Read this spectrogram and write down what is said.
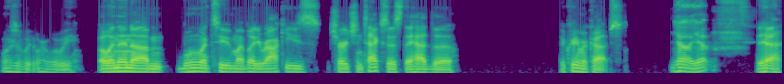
where's we where were we? Oh, and then um when we went to my buddy Rocky's church in Texas, they had the the creamer cups. Oh, yep. Yeah.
